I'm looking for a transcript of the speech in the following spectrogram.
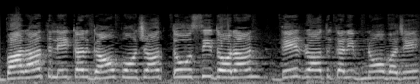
बारात लेकर गाँव पहुँचा तो उसी दौरान देर रात करीब 9 बजे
